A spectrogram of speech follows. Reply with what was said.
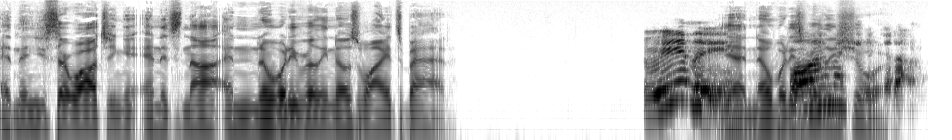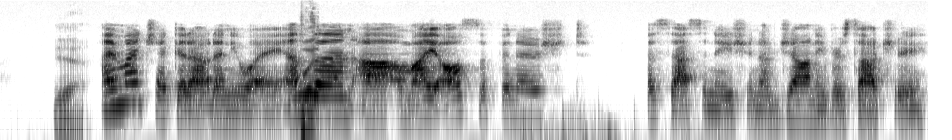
and then you start watching it and it's not and nobody really knows why it's bad Really? yeah nobody's Well, really sure check it out. yeah I might check it out anyway. And But- then um, I also finished Assassination of Gianni Versace.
